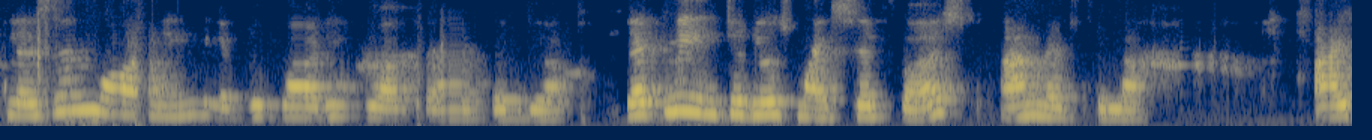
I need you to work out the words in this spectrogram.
pleasant morning, everybody who are gathered here. Let me introduce myself first. I'm Mirtula. I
